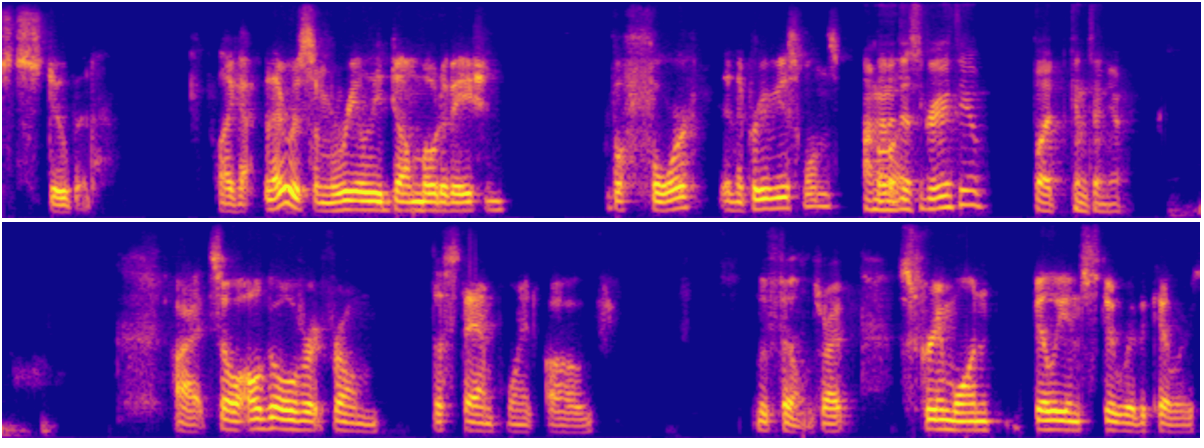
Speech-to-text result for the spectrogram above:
stupid. Like there was some really dumb motivation before in the previous ones. I'm going to disagree with you, but continue. All right, so I'll go over it from the standpoint of the films, right? Scream one, Billy and Stu were the killers.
